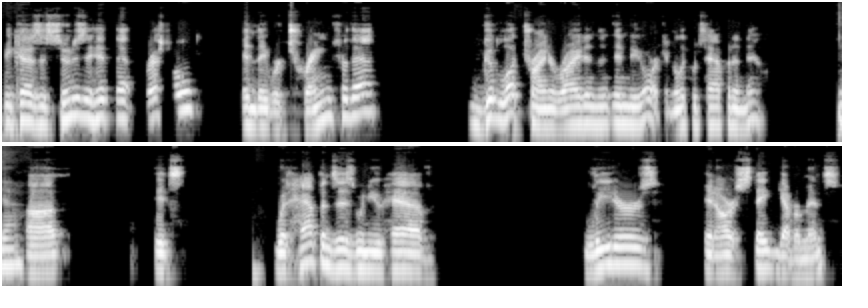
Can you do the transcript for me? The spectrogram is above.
Because as soon as it hit that threshold and they were trained for that, good luck trying to ride in in New York. And look what's happening now. Yeah. Uh, it's what happens is when you have leaders in our state governments,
